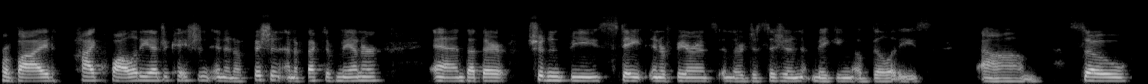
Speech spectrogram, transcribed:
provide high quality education in an efficient and effective manner and that there shouldn't be state interference in their decision making abilities. Um, so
